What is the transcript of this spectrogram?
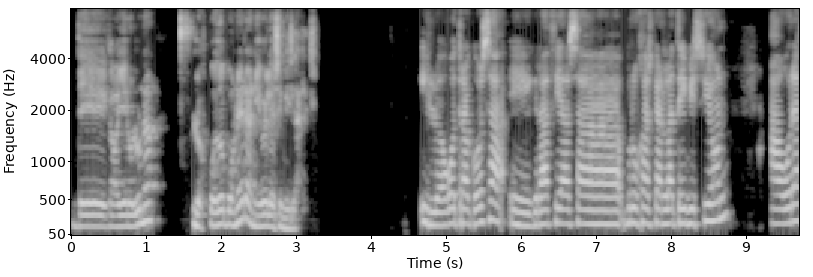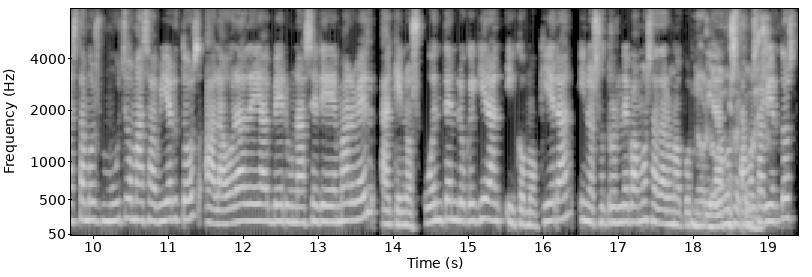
de Caballero Luna, los puedo poner a niveles similares. Y luego otra cosa, eh, gracias a Bruja Escarlata y Visión, ahora estamos mucho más abiertos a la hora de ver una serie de Marvel a que nos cuenten lo que quieran y como quieran y nosotros le vamos a dar una oportunidad. estamos abiertos,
